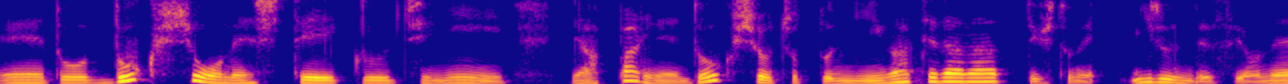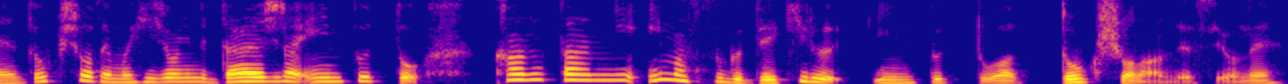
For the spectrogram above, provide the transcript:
えーと、読書をね、していくうちに、やっぱりね、読書ちょっと苦手だなっていう人ね、いるんですよね。読書でも非常に、ね、大事なインプット、簡単に今すぐできるインプットは読書なんですよね。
